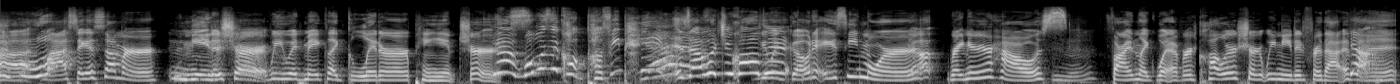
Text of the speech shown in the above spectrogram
Uh, last day of summer, Need a shirt. We would make like glitter paint shirts. Yeah, what was it called? Puffy paint? Yes. Is that what you called We it? We would go to AC Moore, Yep. Right near your house, Mm-hmm. find like whatever color shirt we needed for that Yeah. event.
